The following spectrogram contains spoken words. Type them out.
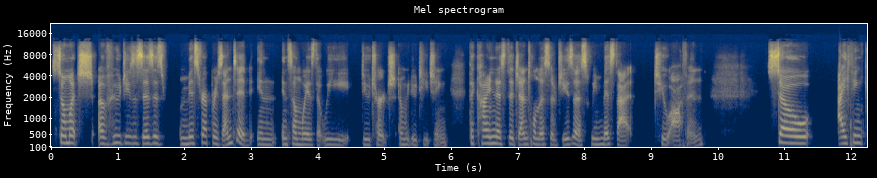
so much of who Jesus is is misrepresented in in some ways that we do church and we do teaching. The kindness, the gentleness of Jesus, we miss that too often. So I think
